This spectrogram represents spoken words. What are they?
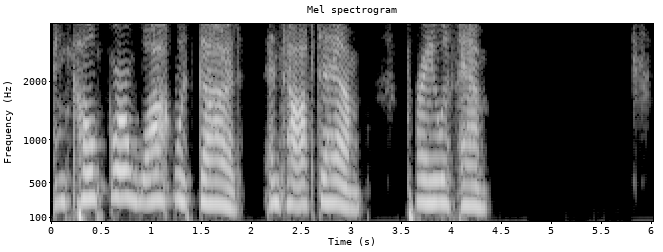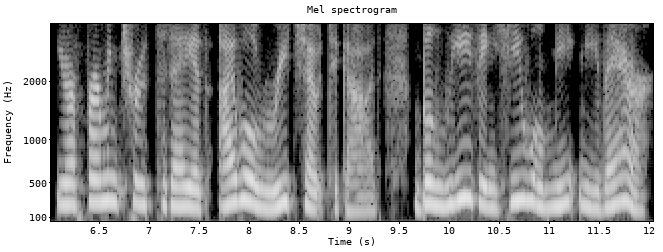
and go for a walk with God and talk to Him. Pray with Him. Your affirming truth today is I will reach out to God, believing He will meet me there.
